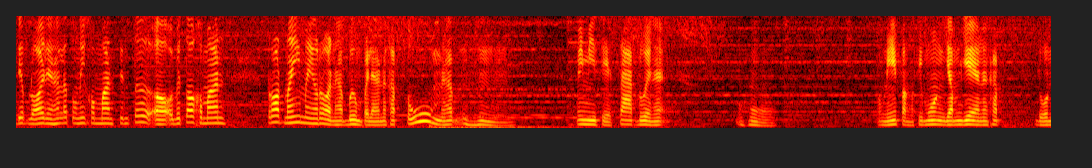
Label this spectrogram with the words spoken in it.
เรียบร้อยเลยนะฮะแล้วตรงนี้คอมมานด์เซ็นเตอร์เอ่อออเบตอคอมมานด์ รอดไหมไม่รอดนะครับบึ้มไปแล้วนะครับ ตู้มนะครับอืไม่มีเศษซากด้วยนะโอ้โหตรงนี้ฝั่งสีม่วงย่ำแย่นะครับ โดน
